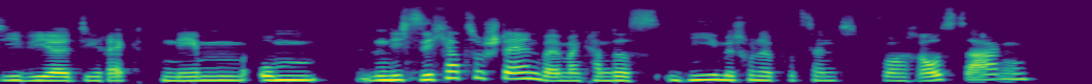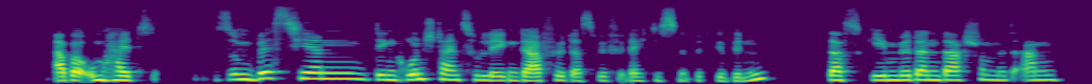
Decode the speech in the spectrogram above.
die wir direkt nehmen, um nicht sicherzustellen, weil man kann das nie mit 100 Prozent voraussagen, aber um halt so ein bisschen den Grundstein zu legen dafür, dass wir vielleicht das Snippet gewinnen. Das geben wir dann da schon mit an.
